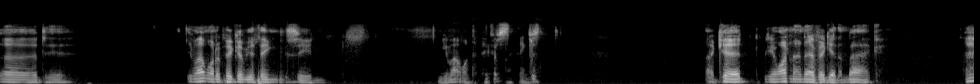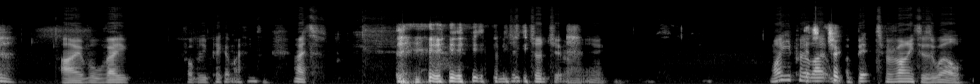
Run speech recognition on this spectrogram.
oh dear. You might want to pick up your things soon. You might want to pick up Just, things. just I could. You might not never get them back. I will very probably pick up my things. Right, let me just judge it right. here. Why do you put it like trick- a bit to the right as well?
